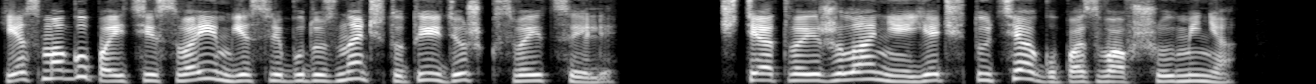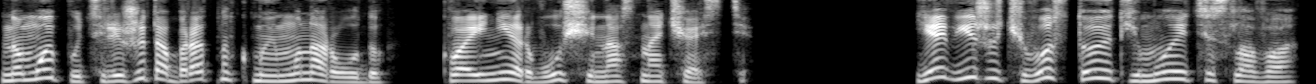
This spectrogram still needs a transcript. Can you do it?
Я смогу пойти своим, если буду знать, что ты идешь к своей цели. Чтя твои желания, я чту тягу, позвавшую меня, но мой путь лежит обратно к моему народу, к войне, рвущей нас на части. Я вижу, чего стоят ему эти слова,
